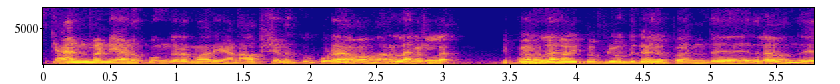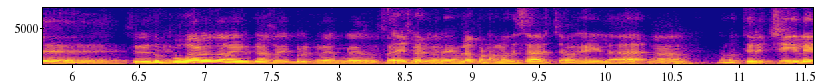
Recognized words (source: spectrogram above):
ஸ்கேன் பண்ணி அனுப்புங்கிற மாதிரியான ஆப்ஷனுக்கு கூட அவன் வரல. வரல. இப்ப இந்த. மாதிரி இப்ப இப்படி வந்துட்டாங்க இப்ப. இந்த இதுல வந்து சரி இது புகார் எதுவும் ஆயிருக்கா? சைபர் கிரைம்ல சைபர்? கிரைம்ல இப்ப நம்ம விசாரிச்ச வகையில நம்ம திருச்சியிலே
